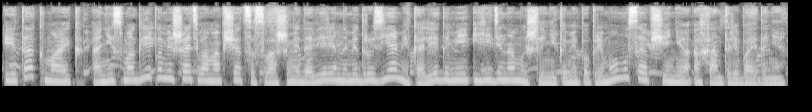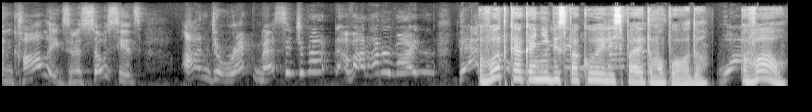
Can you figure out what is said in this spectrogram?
Итак, Майк, они смогли помешать вам общаться с вашими доверенными друзьями, коллегами и единомышленниками по прямому сообщению о Хантере Байдене. Вот как они беспокоились по этому поводу. Вау!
